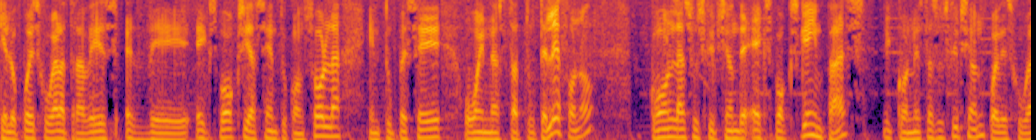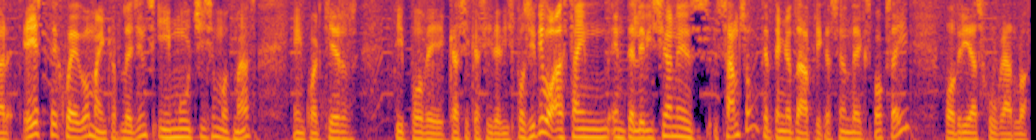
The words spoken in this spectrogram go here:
que lo puedes jugar a través de Xbox, ya sea en tu consola, en tu PC o en hasta tu teléfono con la suscripción de Xbox Game Pass. Y con esta suscripción puedes jugar este juego, Minecraft Legends, y muchísimos más en cualquier tipo de casi casi de dispositivo. Hasta en, en televisiones Samsung, que tengas la aplicación de Xbox ahí, podrías jugarlo.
